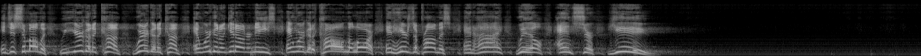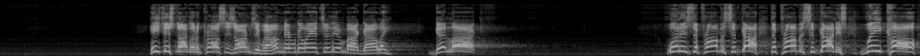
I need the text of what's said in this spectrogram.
In just a moment, you're going to come, we're going to come, and we're going to get on our knees and we're going to call on the Lord. And here's the promise, and I will answer you. He's just not going to cross his arms and say, Well, I'm never going to answer them, by golly. Good luck. What is the promise of God? The promise of God is we call,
